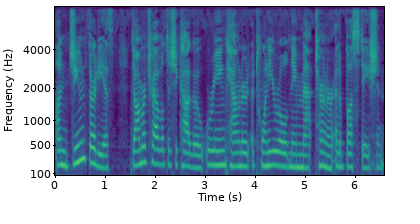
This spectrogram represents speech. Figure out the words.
On June 30th, Dahmer traveled to Chicago where he encountered a 20 year old named Matt Turner at a bus station.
